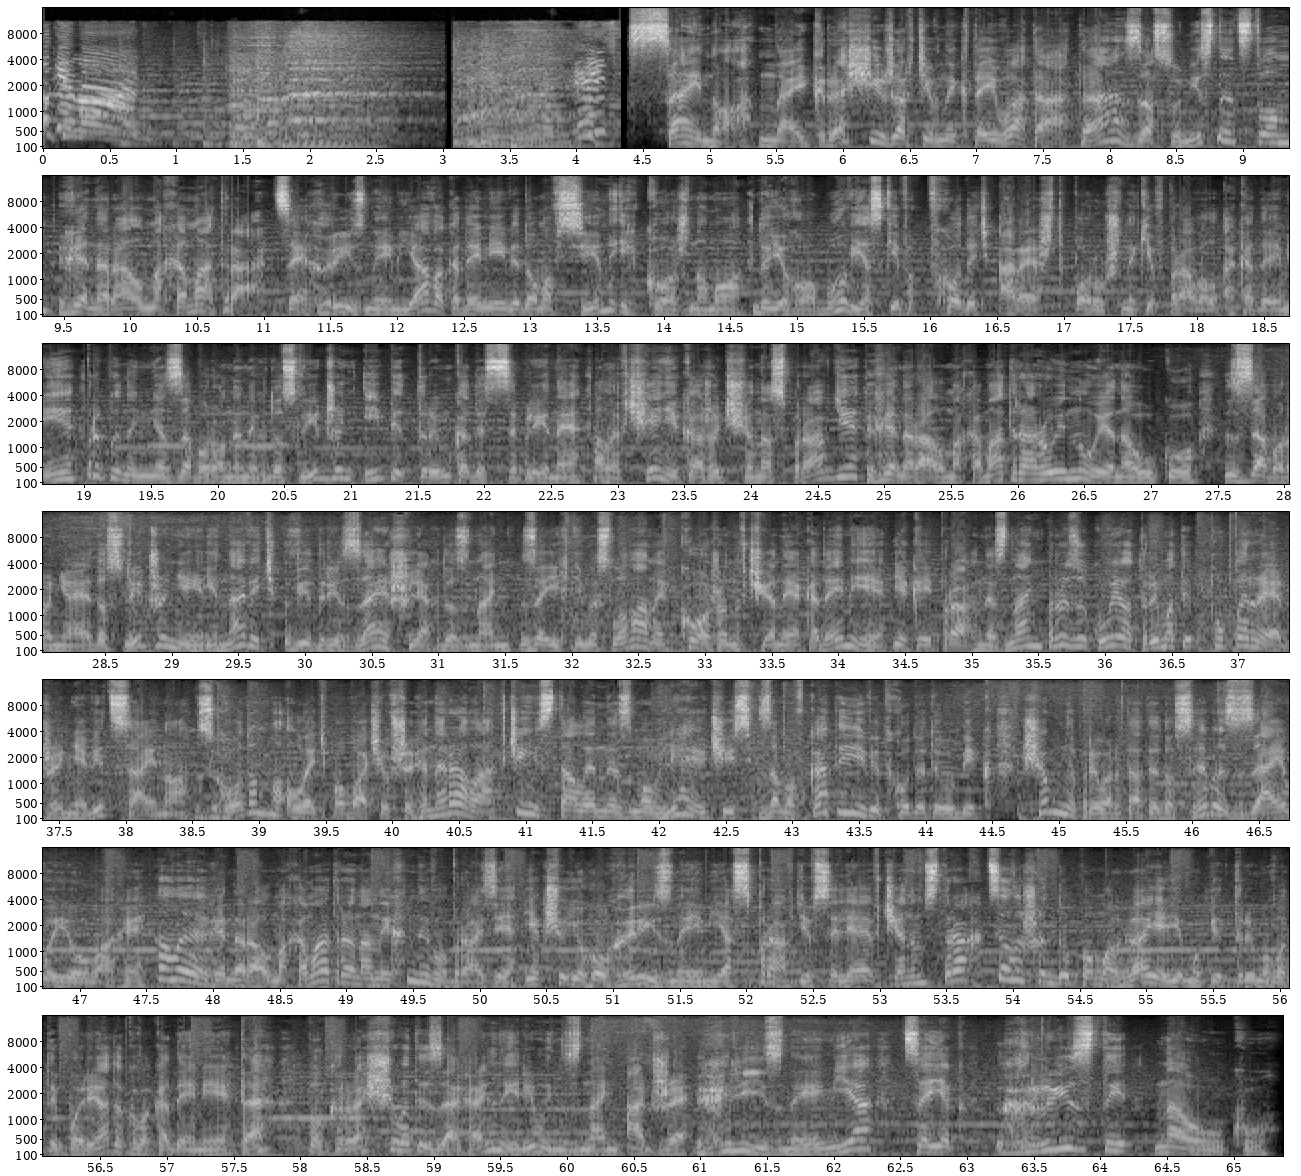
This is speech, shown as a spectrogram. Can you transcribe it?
Pokemon! Сайно, найкращий жартівник Тайвата, та за сумісництвом генерал Махаматра. Це грізне ім'я в академії відомо всім і кожному. До його обов'язків входить арешт порушників правил академії, припинення заборонених досліджень і підтримка дисципліни. Але вчені кажуть, що насправді генерал Махаматра руйнує науку, забороняє дослідження і навіть відрізає шлях до знань. За їхніми словами, кожен вчений академії, який прагне знань, ризикує отримати попередження від Сайно. Згодом, ледь побачивши генерала, вчені стали, не змовляючись, замовкати і відходити у бік, щоб не привертати до себе зайвої уваги. Але генерал Махаматра на них не в образі. Якщо його грізне ім'я справді вселяє вченим страх, це лише допомагає йому підтримувати порядок в академії та покращувати загальний рівень знань. Адже грізне ім'я це як гризти науку.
